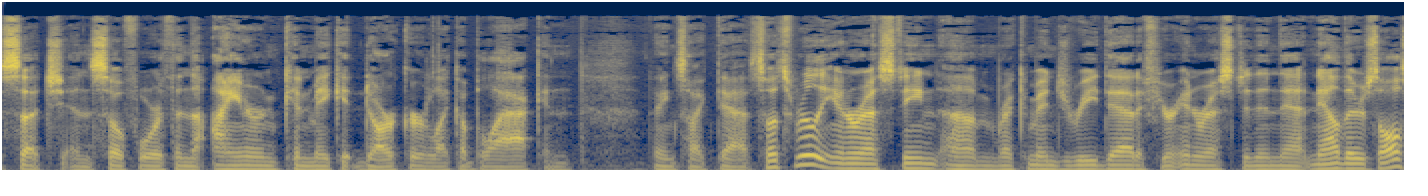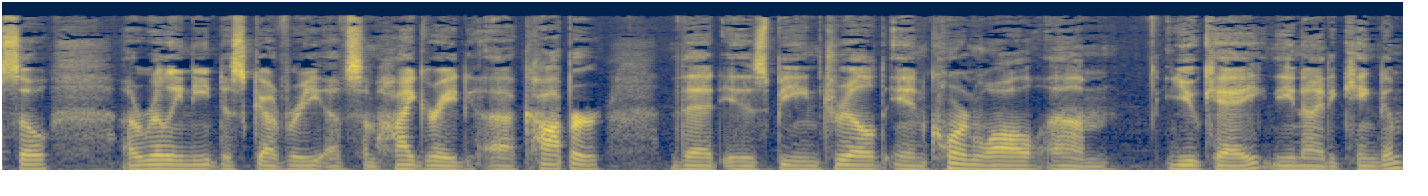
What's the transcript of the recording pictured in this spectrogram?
such and so forth, and the iron can make it darker, like a black and things like that. So it's really interesting. Um, recommend you read that if you're interested in that. Now there's also a really neat discovery of some high grade uh, copper that is being drilled in Cornwall. Um, UK, the United Kingdom.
